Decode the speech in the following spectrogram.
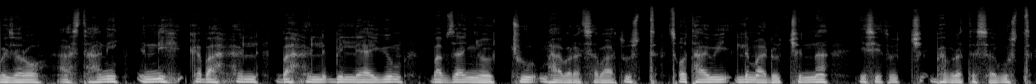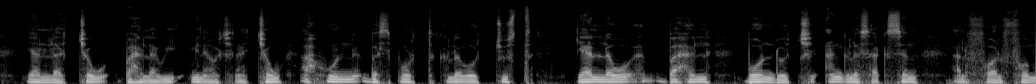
ወይዘሮ አስተሃኒ እኒህ ከባህል ባህል ቢለያዩም በአብዛኛዎቹ ማኅበረሰባት ውስጥ ጾታዊ ልማዶችና የሴቶች በኅብረተሰብ ውስጥ ያላቸው ባህላዊ ሚናዎች ናቸው። አሁን በስፖርት ክለቦች ውስጥ ያለው ባህል በወንዶች አንግሎሳክሰን አልፎ አልፎም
